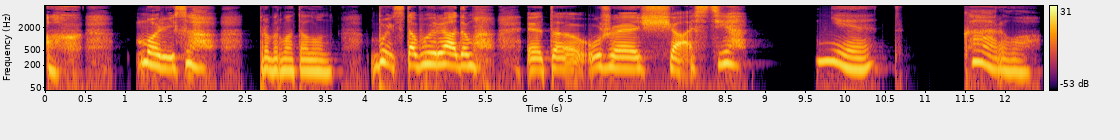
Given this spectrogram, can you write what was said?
«Ах, Мариса!» — пробормотал он. «Быть с тобой рядом — это уже счастье!» «Нет, Карло,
